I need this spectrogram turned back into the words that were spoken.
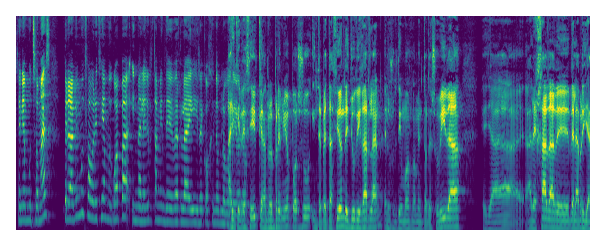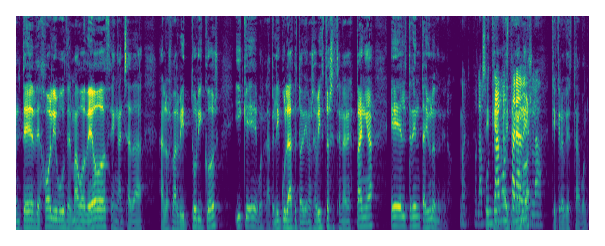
tenía mucho más. Pero la vi muy favorecida, muy guapa y me alegro también de verla ahí recogiendo globos Hay de que oro. decir que ganó el premio por su interpretación de Judy Garland en los últimos momentos de su vida. Ella alejada de, de la brillantez de Hollywood, del mago de Oz, enganchada a los barbitúricos. Y que, bueno, la película, que todavía no se ha visto, se estrena en España el 31 de enero. Bueno, pues la apuntamos para verla. Que creo que está, bueno,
